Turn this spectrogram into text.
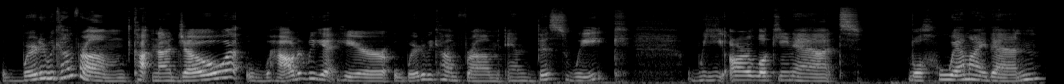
where did we come from? Cotton Eye Joe, how did we get here? Where do we come from? And this week we are looking at well, who am I then?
